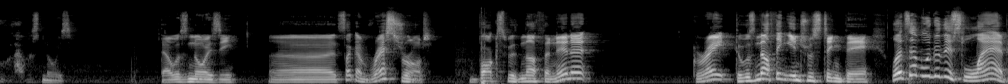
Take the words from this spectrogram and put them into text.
Ooh, that was noisy. That was noisy. Uh, it's like a restaurant. Box with nothing in it. Great, there was nothing interesting there. Let's have a look at this lab.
